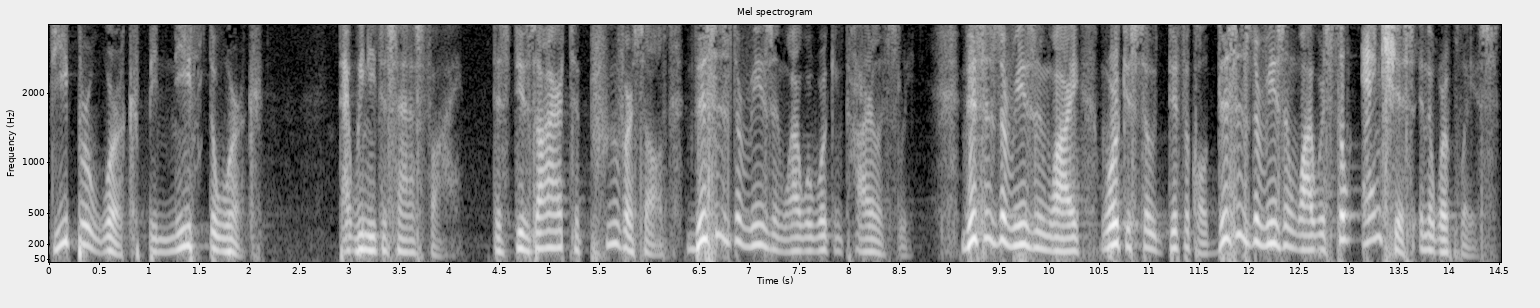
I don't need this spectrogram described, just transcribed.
deeper work beneath the work that we need to satisfy. This desire to prove ourselves. This is the reason why we're working tirelessly. This is the reason why work is so difficult. This is the reason why we're so anxious in the workplace.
